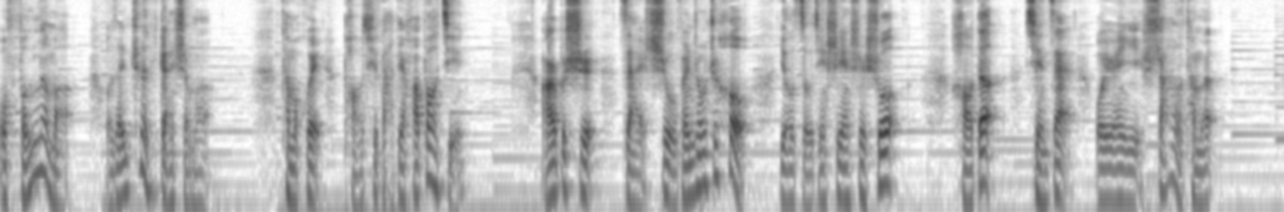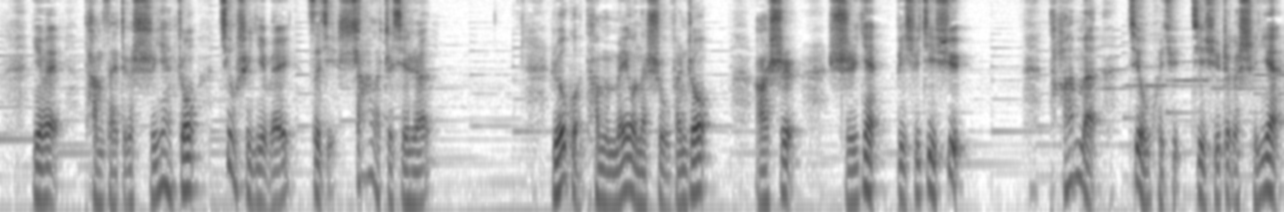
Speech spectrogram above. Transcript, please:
我疯了吗？我在这里干什么？”他们会跑去打电话报警，而不是在十五分钟之后又走进实验室说：“好的，现在我愿意杀了他们。”因为他们在这个实验中就是以为自己杀了这些人。如果他们没有那十五分钟，而是实验必须继续，他们就会去继续这个实验，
